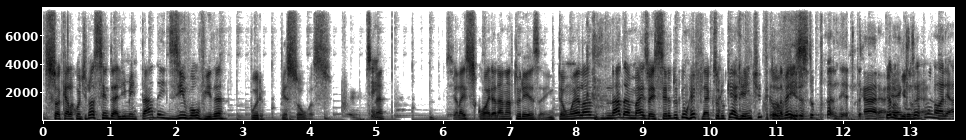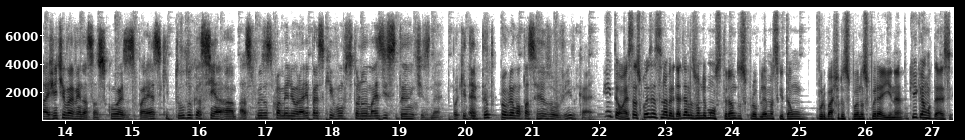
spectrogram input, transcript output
Só que ela continua sendo alimentada e desenvolvida por pessoas. Sim. Né? Pela escória da natureza. Então ela nada mais vai ser do que um reflexo do que a gente Pelo toda vez. vírus do planeta. Cara, Pelo é vírus do planeta. olha, a gente vai vendo essas coisas, parece que tudo, assim, a, as coisas para melhorarem parece que vão se tornando mais distantes, né? Porque tem é. tanto problema para ser resolvido, cara. Então, essas coisas, na verdade, elas vão demonstrando os problemas que estão por baixo dos panos por aí, né? O que que acontece?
